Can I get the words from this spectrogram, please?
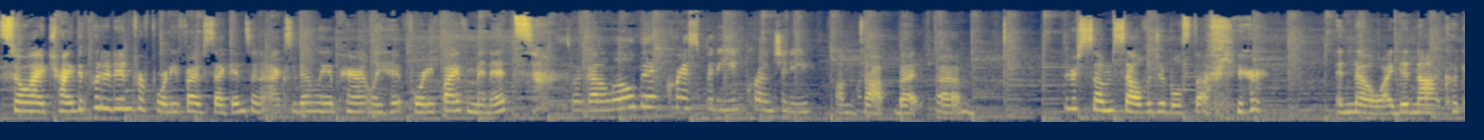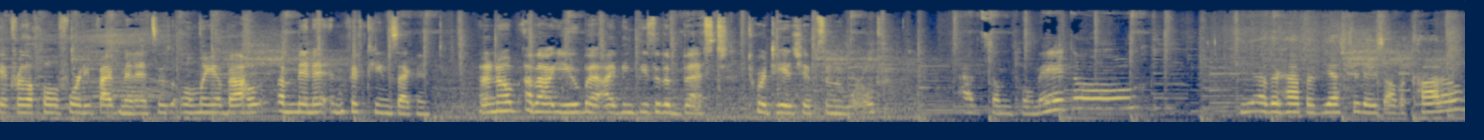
So I tried to put it in for 45 seconds and accidentally apparently hit 45 minutes. So it got a little bit crispity, crunchity on the top, but um, there's some salvageable stuff here. And no, I did not cook it for the whole 45 minutes. It was only about a minute and 15 seconds. I don't know about you, but I think these are the best tortilla chips in the world. Add some tomato, the other half of yesterday's avocado,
